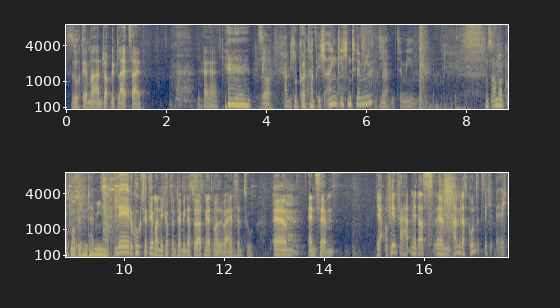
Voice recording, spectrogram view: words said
such dir mal einen Job mit Gleitzeit. so. Hab ich Oh Gott, habe ich eigentlich einen Termin? Ich habe einen Termin. Ich muss auch mal gucken, ob ich einen Termin habe. Nee, du guckst jetzt hier mal nicht, ob du einen Termin hast. Du hörst mir jetzt mal über Ansem zu. Ähm, Ansem. Ja, auf jeden Fall hat mir das, ähm, hat mir das grundsätzlich echt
